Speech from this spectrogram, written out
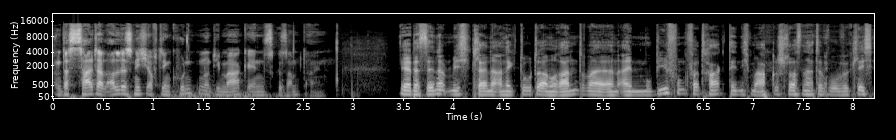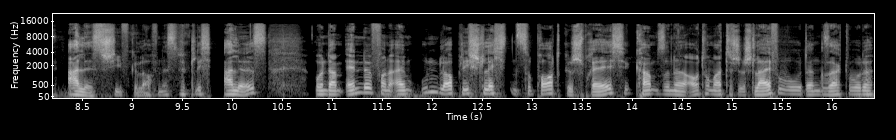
und das zahlt halt alles nicht auf den Kunden und die Marke insgesamt ein. Ja, das erinnert mich, kleine Anekdote am Rand, mal an einen Mobilfunkvertrag, den ich mal abgeschlossen hatte, wo wirklich alles schiefgelaufen ist, wirklich alles. Und am Ende von einem unglaublich schlechten Supportgespräch kam so eine automatische Schleife, wo dann gesagt wurde,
